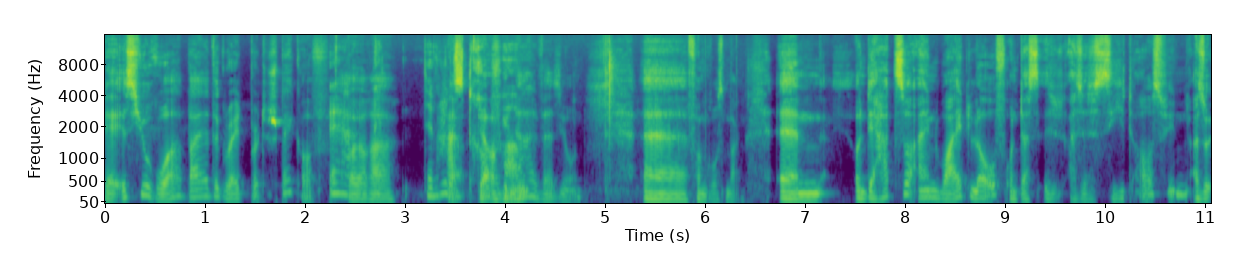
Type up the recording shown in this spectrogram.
der ist Juror bei The Great British Bake Off, Ja, eurer Der der haben. Originalversion äh, vom großen Backen. Ähm, und der hat so ein White Loaf und das ist, also es sieht aus wie ein, also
